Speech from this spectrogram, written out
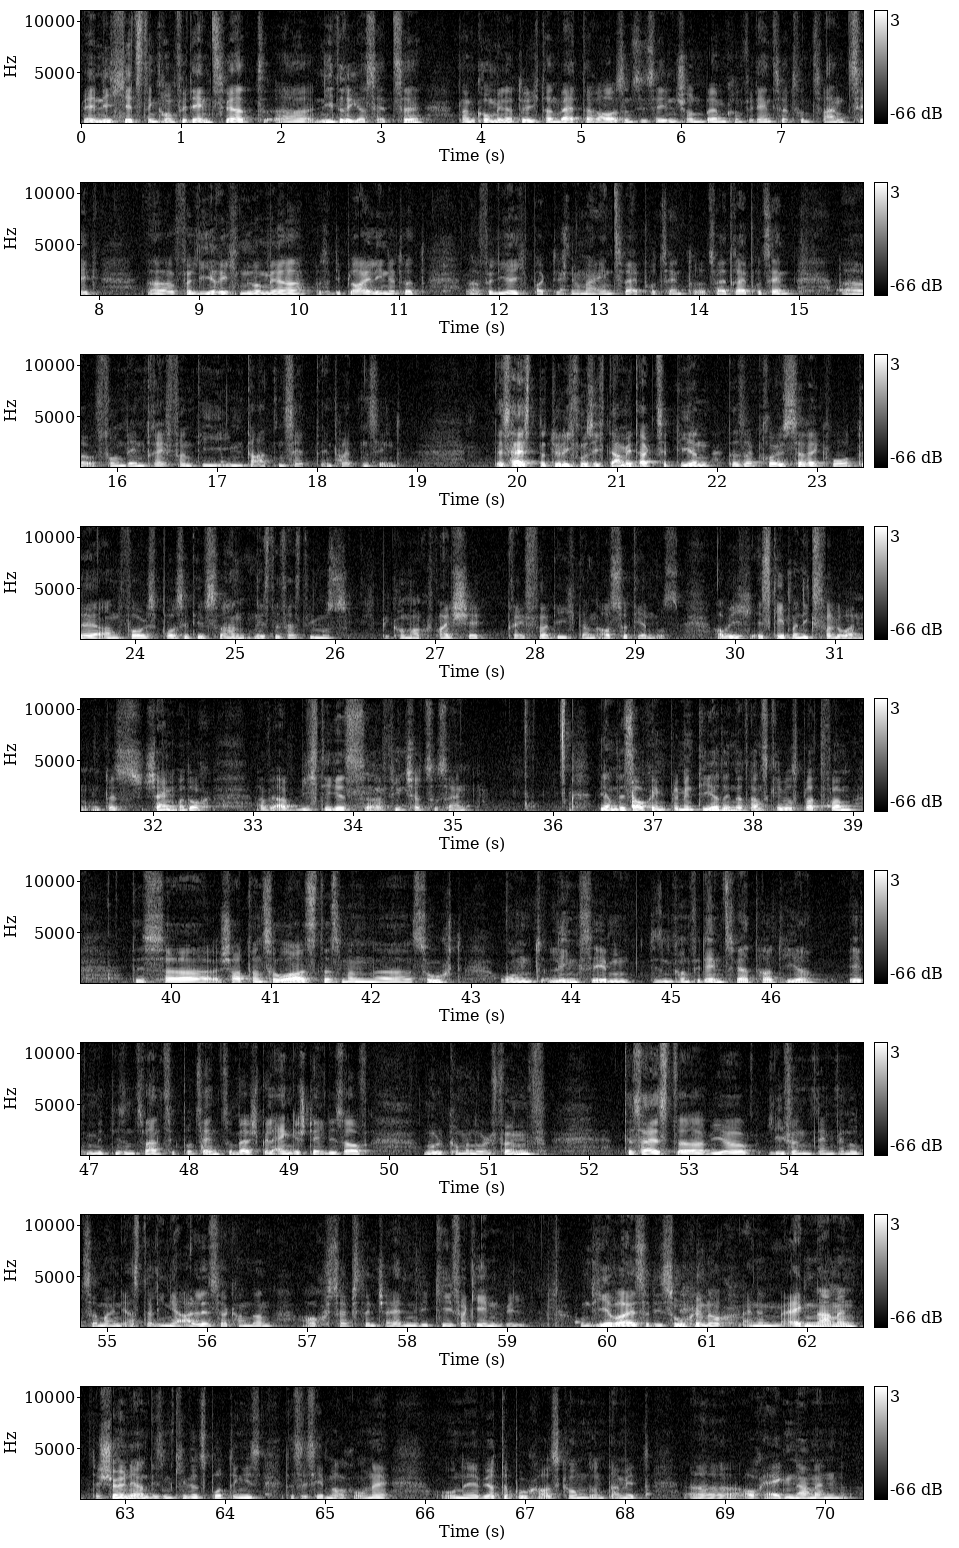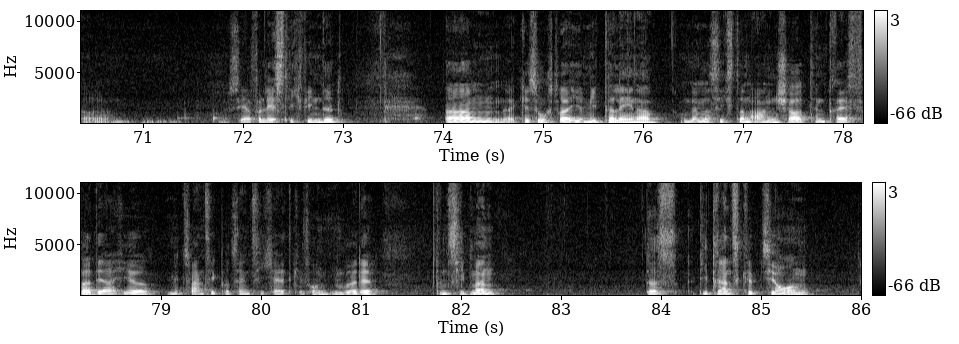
Wenn ich jetzt den Konfidenzwert äh, niedriger setze, dann komme ich natürlich dann weiter raus und Sie sehen schon beim Konfidenzwert von 20 äh, verliere ich nur mehr, also die blaue Linie dort, äh, verliere ich praktisch nur mehr 1, 2 Prozent oder 2, 3 Prozent äh, von den Treffern, die im Datenset enthalten sind. Das heißt, natürlich muss ich damit akzeptieren, dass eine größere Quote an False Positives vorhanden ist. Das heißt, ich, muss, ich bekomme auch falsche Treffer, die ich dann aussortieren muss. Aber ich, es geht mir nichts verloren und das scheint mir doch ein wichtiges äh, Feature zu sein. Wir haben das auch implementiert in der Transkribus-Plattform. Das äh, schaut dann so aus, dass man äh, sucht und links eben diesen Konfidenzwert hat, hier eben mit diesen 20 Prozent zum Beispiel eingestellt ist auf 0,05. Das heißt, wir liefern dem Benutzer mal in erster Linie alles. Er kann dann auch selbst entscheiden, wie tiefer gehen will. Und hier war also die Suche nach einem Eigennamen. Das Schöne an diesem Keyword Spotting ist, dass es eben auch ohne, ohne Wörterbuch auskommt und damit äh, auch Eigennamen äh, sehr verlässlich findet. Ähm, gesucht war hier Mitterlehner und wenn man sich dann anschaut, den Treffer, der hier mit 20% Sicherheit gefunden wurde, dann sieht man, dass die Transkription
